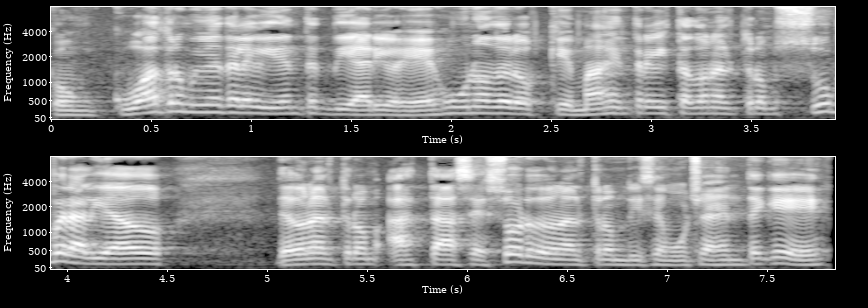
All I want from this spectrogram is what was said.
con 4 millones de televidentes diarios y es uno de los que más entrevista a Donald Trump, súper aliado de Donald Trump, hasta asesor de Donald Trump, dice mucha gente que es.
